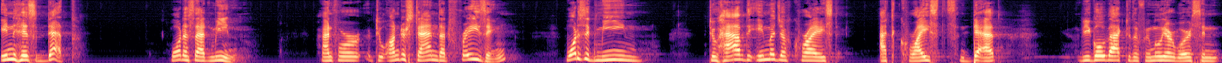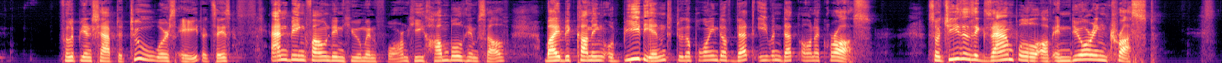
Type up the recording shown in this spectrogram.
in his death. What does that mean? And for to understand that phrasing, what does it mean to have the image of Christ at Christ's death? We go back to the familiar verse in Philippians chapter 2, verse 8, it says, And being found in human form, he humbled himself by becoming obedient to the point of death, even death on a cross. So, Jesus' example of enduring trust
